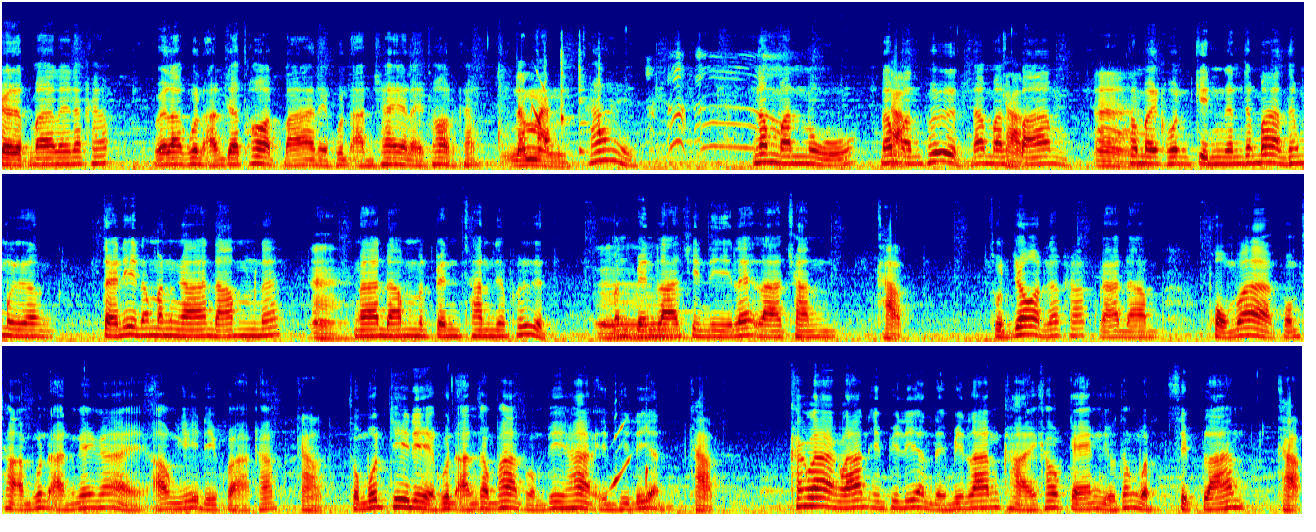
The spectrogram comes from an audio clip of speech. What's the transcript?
เกิดมาเลยนะครับ เวลาคุณอันจะทอดปลาเนี่ยคุณอันใช้อะไรทอดครับ น้ำมัน ใช่ น้ำมันหมู น้ำมันพืช น้ำมันครับปาล์มอ่าทำไมคนกินกันทั้งบ้านทั้งเมือง แต่นี่น้ำมันงาดำนะอ่างาดำมันเป็นธัญพืช อืม มันเป็นราชินีและราชันครับ สุดยอดแล้วครับงาดำผมว่าผมถามคุณอันง่ายๆ เอางี้ดีกว่าครับ ครับ สมมุติที่นี่คุณอันสัมภาษณ์ผมที่ห้างอินพิเรียนครับ ข้างล่างร้านอินพิเรียนเนี่ยมีร้านขายข้าวแกงอยู่ทั้งหมด 10 ร้าน ครับ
